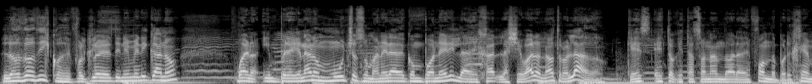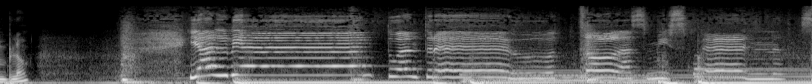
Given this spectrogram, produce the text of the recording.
los dos discos de folclore latinoamericano, bueno, impregnaron mucho su manera de componer y la, la llevaron a otro lado, que es esto que está sonando ahora de fondo, por ejemplo. Y al viento entrego todas mis penas.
